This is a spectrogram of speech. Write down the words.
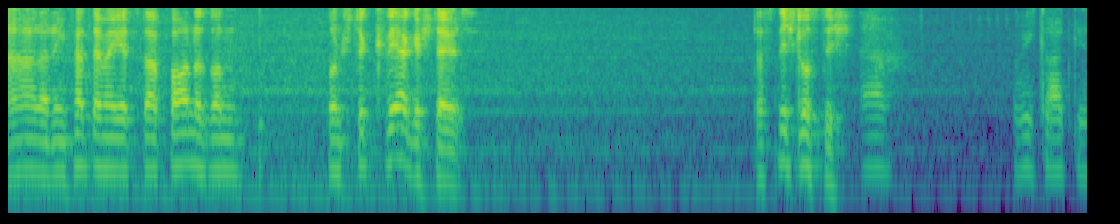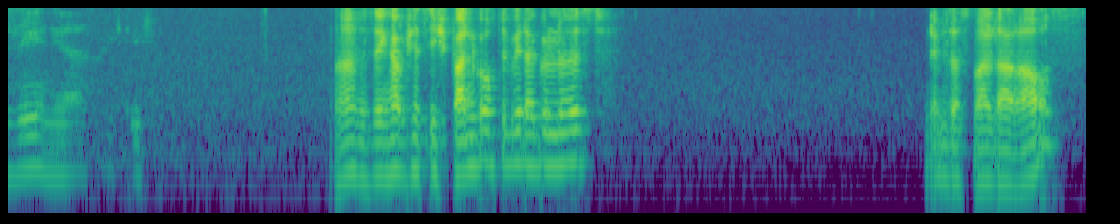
Allerdings hat er mir jetzt da vorne so ein, so ein Stück quer gestellt. Das ist nicht lustig. Ja. Habe ich gerade gesehen, ja, richtig. Ja, deswegen habe ich jetzt die Spanngurte wieder gelöst. Nimm das mal da raus.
